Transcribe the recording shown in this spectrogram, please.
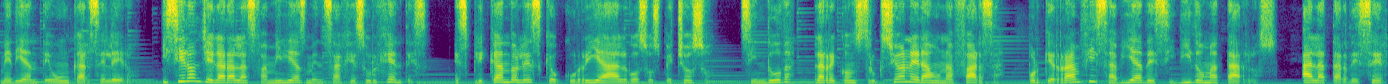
mediante un carcelero. Hicieron llegar a las familias mensajes urgentes, explicándoles que ocurría algo sospechoso. Sin duda, la reconstrucción era una farsa, porque Ramfis había decidido matarlos. Al atardecer,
